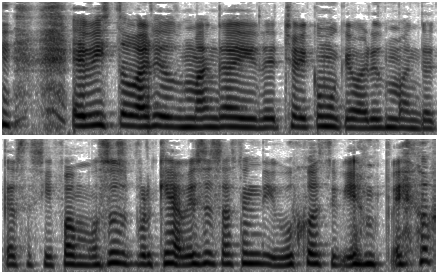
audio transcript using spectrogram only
He visto varios manga y de hecho hay como que varios mangakas así famosos porque a veces hacen dibujos bien peor.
